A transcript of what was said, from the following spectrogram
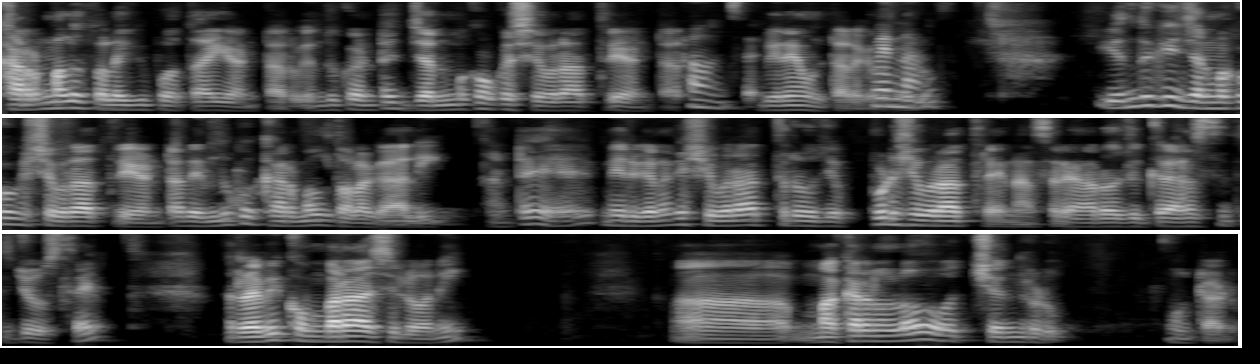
కర్మలు తొలగిపోతాయి అంటారు. ఎందుకంటే జన్మకు ఒక శివరాత్రి అంటారు. వినే ఉంటారు కదా? ఎందుకు ఈ జన్మకు ఒక శివరాత్రి అంటారు? ఎందుకు కర్మలు తొలగాలి? అంటే మీరు గనక శివరాత్రి రోజు ఎప్పుడు శివరాత్రి అయినా సరే ఆ రోజు గ్రహస్థితి చూస్తే రవి కుంభరాశిలోని మకరంలో చంద్రుడు ఉంటాడు.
